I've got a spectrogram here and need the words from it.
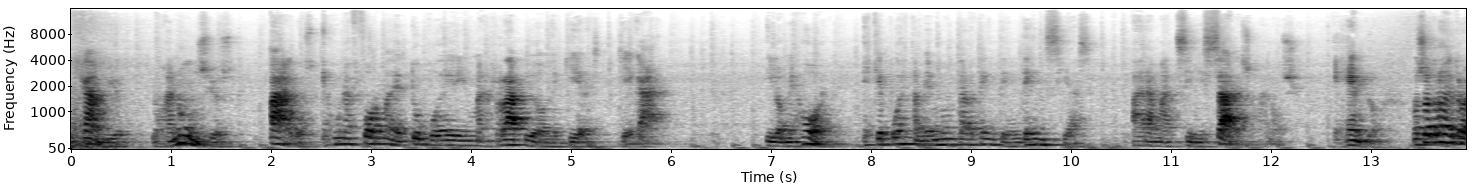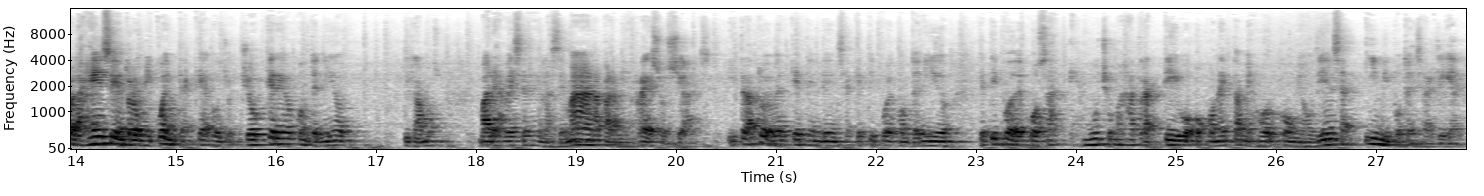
En cambio, los anuncios pagos es una forma de tú poder ir más rápido donde quieres llegar. Y lo mejor es que puedes también montarte en tendencias para maximizar esos anuncios. Ejemplo, nosotros dentro de la agencia, dentro de mi cuenta, ¿qué hago yo? Yo creo contenido, digamos, varias veces en la semana para mis redes sociales y trato de ver qué tendencia, qué tipo de contenido, qué tipo de cosas es mucho más atractivo o conecta mejor con mi audiencia y mi potencial cliente.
